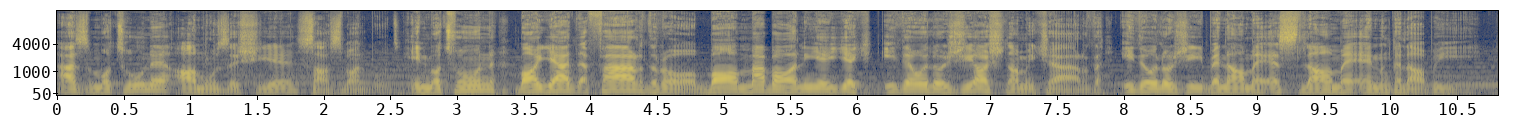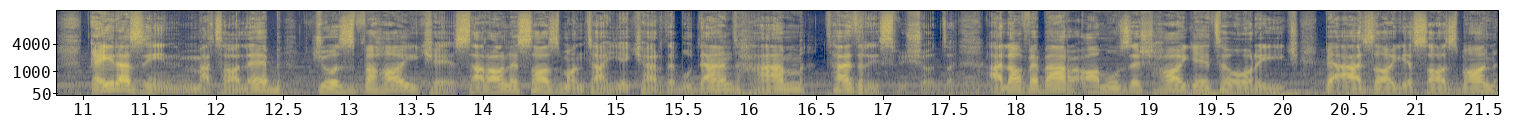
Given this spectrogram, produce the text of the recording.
از متون آموزشی سازمان بود. این متون باید فرد رو با مبانی یک ایدئولوژی آشنا می کرد ایدئولوژی به نام اسلام انقلابی. غیر از این مطالب جزوه هایی که سران سازمان تهیه کرده بودند هم تدریس می شد علاوه بر آموزش های تئوریک به اعضای سازمان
